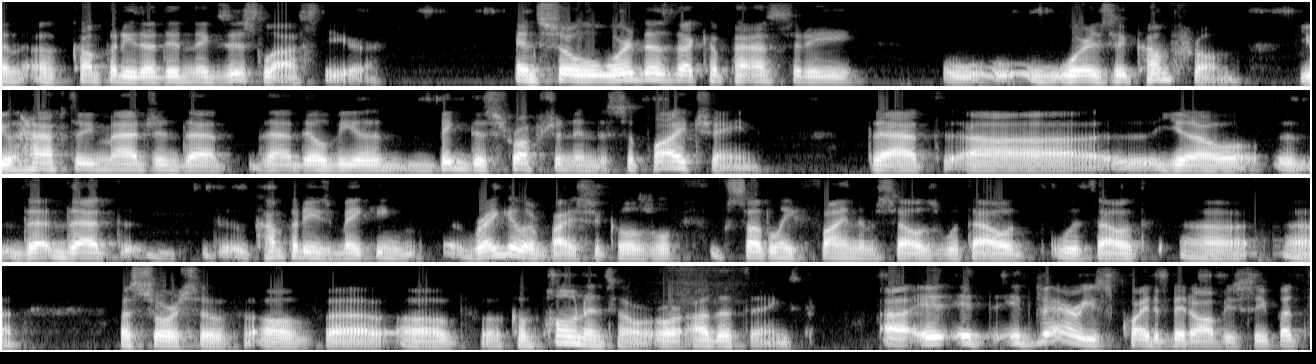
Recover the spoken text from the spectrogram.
a, a company that didn't exist last year. And so, where does that capacity where does it come from? You have to imagine that, that there'll be a big disruption in the supply chain. That uh, you know that that companies making regular bicycles will suddenly find themselves without without uh, uh, a source of of, uh, of components or, or other things. Uh, it, it, varies quite a bit, obviously, but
